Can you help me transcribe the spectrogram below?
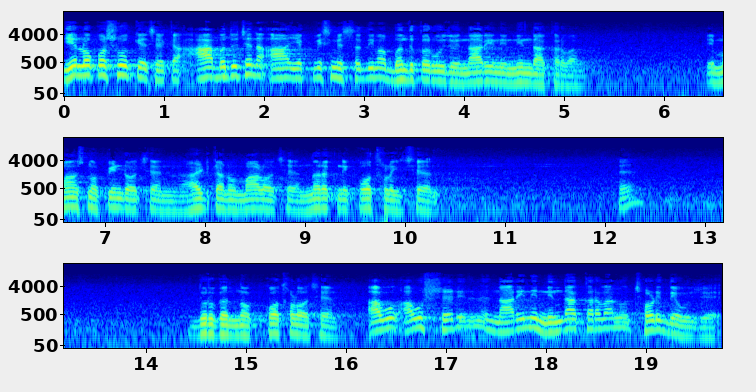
એ લોકો શું કે છે કે આ બધું છે ને આ એકવીસમી સદીમાં બંધ કરવું જોઈએ, નારીની નિંદા કરવાનું. એ માંસનો પિંડો છે હાડકાનો માળો છે, નરકની કોથળી છે દુર્ગંધનો કોથળો છે આવું આવું શરીર નારીની નિંદા કરવાનું છોડી દેવું જોઈએ.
